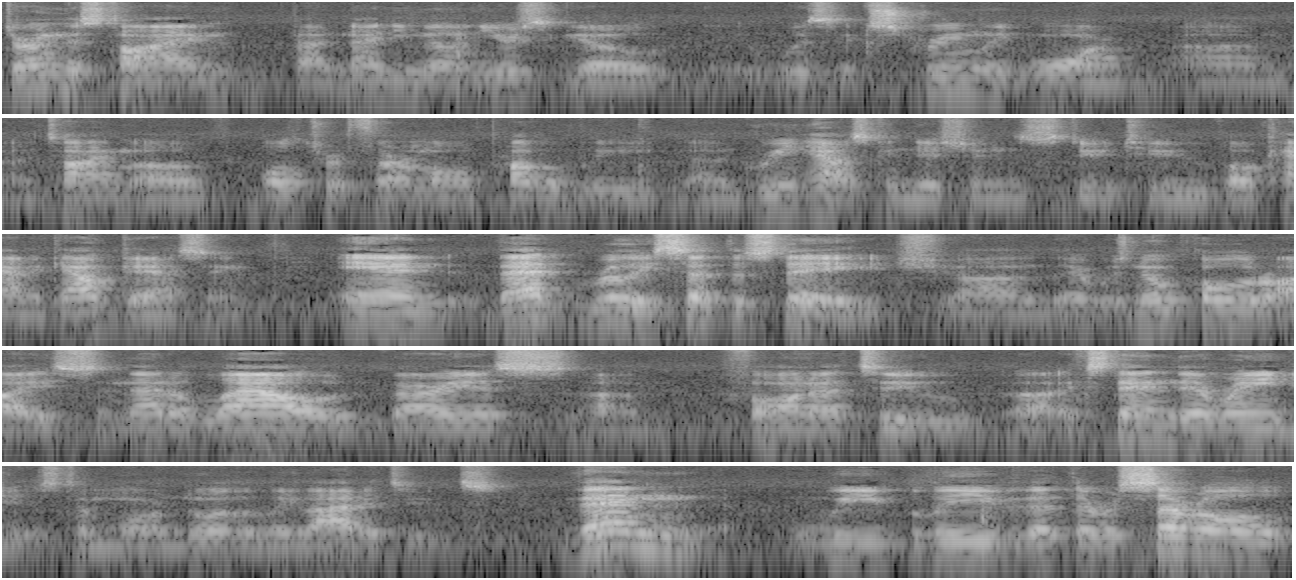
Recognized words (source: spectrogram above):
during this time, about 90 million years ago, it was extremely warm, um, a time of ultra-thermal, probably uh, greenhouse conditions due to volcanic outgassing. And that really set the stage. Uh, there was no polar ice, and that allowed various um, fauna to uh, extend their ranges to more northerly latitudes. Then we believe that there were several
